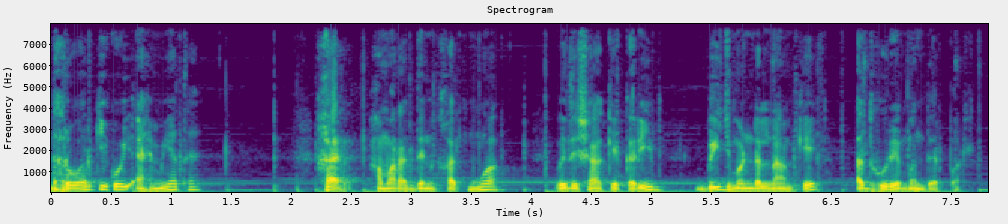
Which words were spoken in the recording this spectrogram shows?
धरोहर की कोई अहमियत है। खैर, हमारा दिन खत्म हुआ, विदिशा के करीब बीज मंडल नाम के अधूरे मंदिर पर।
